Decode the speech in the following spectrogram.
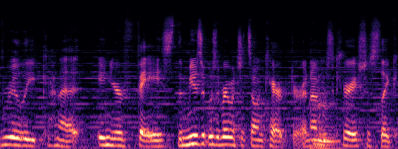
really kind of in your face the music was very much its own character and i'm just curious just like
